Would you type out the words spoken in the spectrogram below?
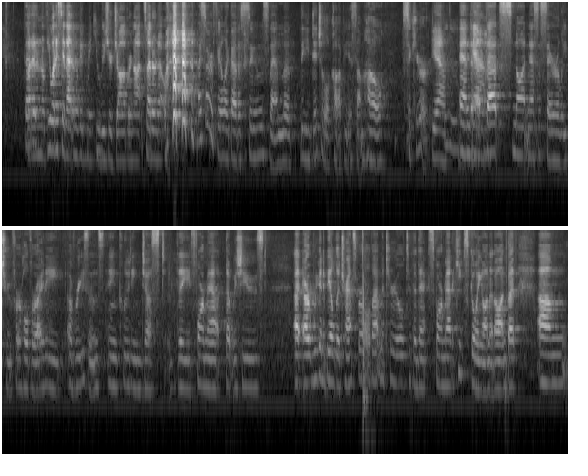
but I don't know if you want to say that, it would make you lose your job or not. So I don't know. I sort of feel like that assumes then that the digital copy is somehow secure. Yeah. And uh, that's not necessarily true for a whole variety of reasons, including just the format that was used. Uh, Are we going to be able to transfer all that material to the next format? It keeps going on and on, but um,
